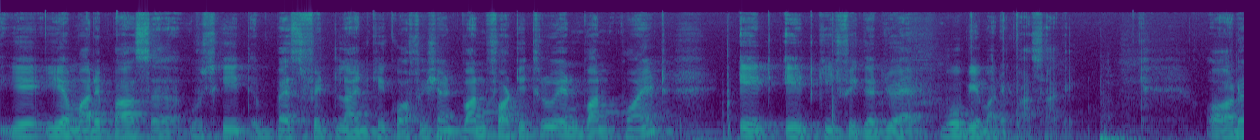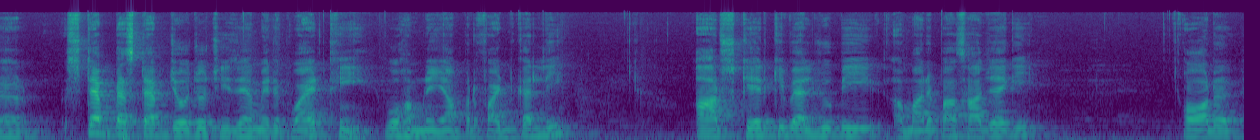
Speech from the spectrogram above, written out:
ये ये हमारे पास उसकी बेस्ट फिट लाइन की कॉफिशेंट 143 एंड 1.88 की फिगर जो है, वो भी हमारे पास आ गई। और स्टेप बाय स्टेप जो जो चीज़ें हमें रिक्वायर्ड थी, वो हमने यहाँ पर फाइंड कर ली। आर स्केयर की वैल्यू भी हमारे पास आ जाएगी। और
